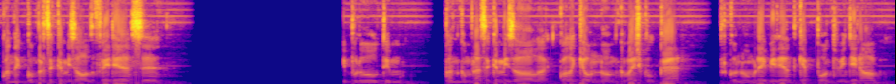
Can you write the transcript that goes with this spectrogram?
quando é que compras a camisola do Feirense? E por último, quando compras a camisola, qual é que é o nome que vais colocar? Porque o número é evidente que é ponto 29.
